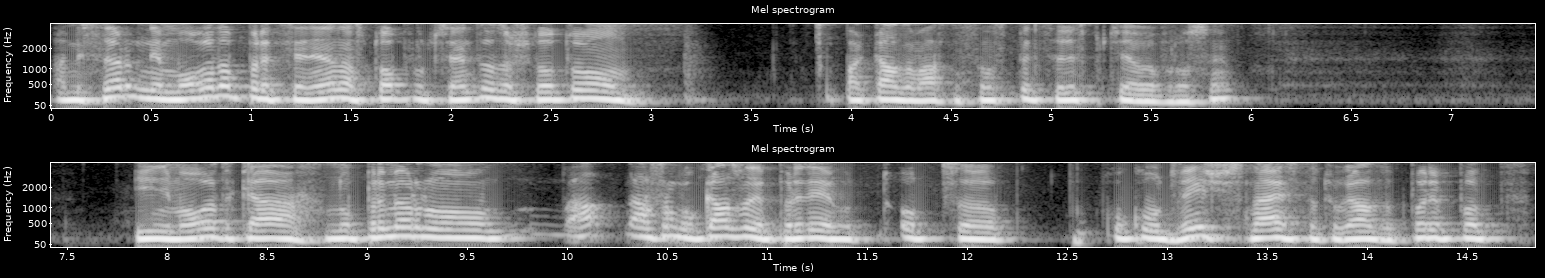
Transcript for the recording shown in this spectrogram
Ами сър, не мога да преценя на 100%, защото, пак казвам, аз не съм специалист по тия въпроси. И не мога така, но примерно, а, аз съм го казвал и преди, от, от около 2016 тогава за първи път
